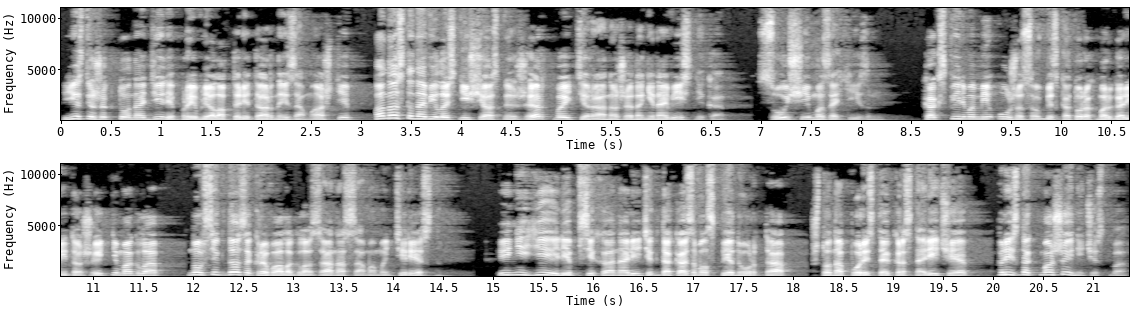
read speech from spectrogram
Если же кто на деле проявлял авторитарные замашки, она становилась несчастной жертвой тирана-жена-ненавистника. Сущий мазохизм. Как с фильмами ужасов, без которых Маргарита жить не могла, но всегда закрывала глаза на самом интересном. И не ей ли психоаналитик доказывал с пены у рта, что напористое красноречие – признак мошенничества?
